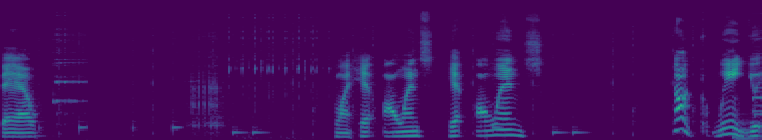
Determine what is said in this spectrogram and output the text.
Fail. Do I hit orange? Hit orange? Not green, you...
